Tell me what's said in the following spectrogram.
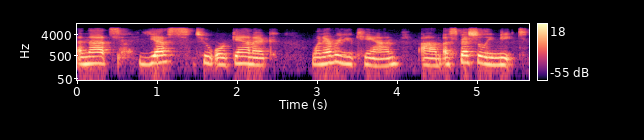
and that's yes to organic whenever you can, um, especially meat.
